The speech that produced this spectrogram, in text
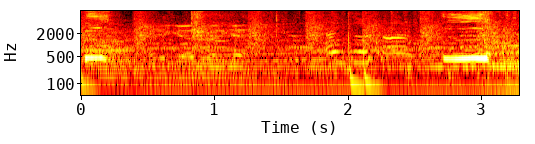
There you go, do it again.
